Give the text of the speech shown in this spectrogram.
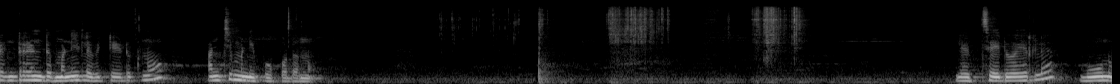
ரெண்டு ரெண்டு மணியில் விட்டு எடுக்கணும். அஞ்சு மணி பூ போடணும். லெஃப்ட் சைடு ஒயரில் மூணு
